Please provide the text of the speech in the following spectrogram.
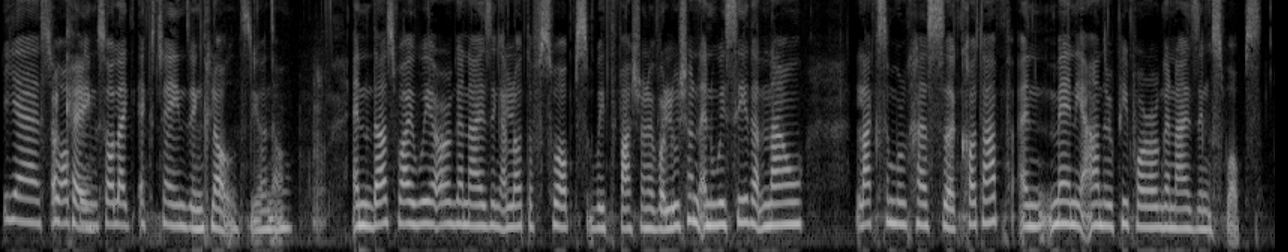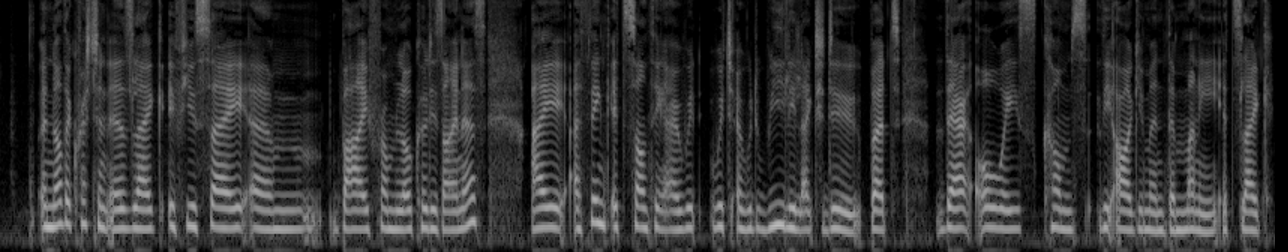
Yeah, swapping. Okay. So like exchanging clothes, you know. And that's why we are organizing a lot of swaps with Fashion Evolution. And we see that now Luxembourg has uh, caught up and many other people are organizing swaps another question is like if you say um, buy from local designers I, I think it's something I would which I would really like to do but there always comes the argument the money. It's like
